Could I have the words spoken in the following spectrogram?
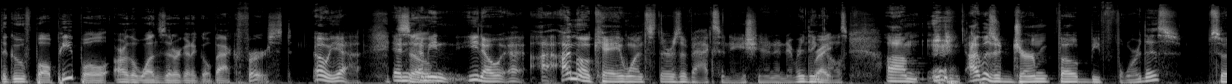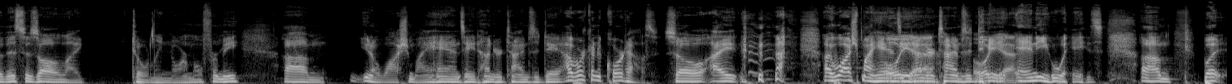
the goofball people are the ones that are going to go back first. Oh yeah, and so, I mean, you know, I, am okay once there's a vaccination and everything right. else. Um, I was a germ phobe before this, so this is all like totally normal for me. Um, you know, washing my hands 800 times a day. I work in a courthouse, so I I wash my hands oh, yeah. 800 times a oh, day, oh, yeah. anyways. Um, but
